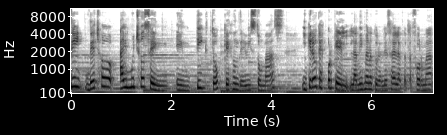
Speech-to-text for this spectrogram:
De hecho hay muchos en, en TikTok, que es donde he visto más, y creo que es porque la misma naturaleza de la plataforma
